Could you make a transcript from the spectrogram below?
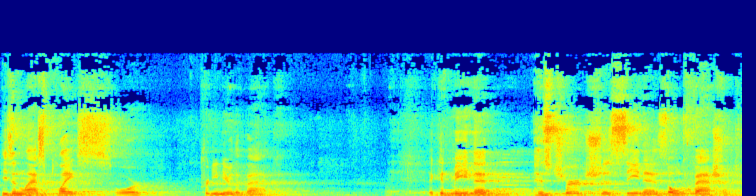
He's in last place or pretty near the back. It could mean that his church is seen as old fashioned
